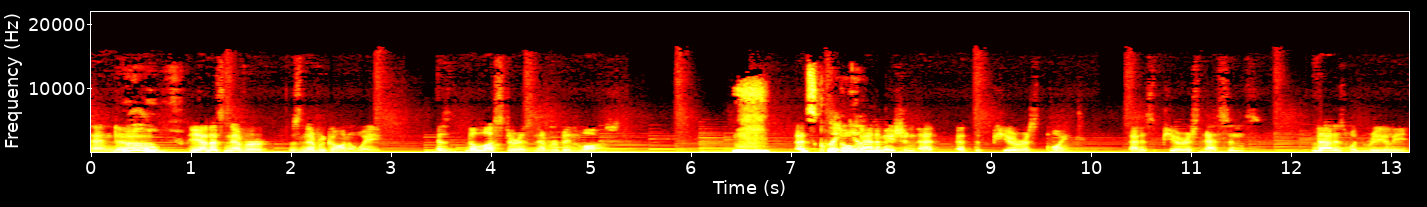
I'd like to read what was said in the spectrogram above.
And uh, yeah, that's never has never gone away. As the luster has never been lost. That's quite so young. animation at, at the purest point, at its purest essence, that is what really,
